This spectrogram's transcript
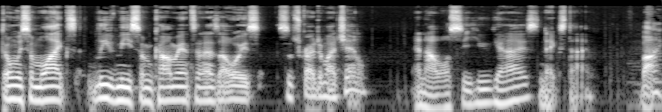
throw me some likes, leave me some comments, and as always, subscribe to my channel. And I will see you guys next time. Bye.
